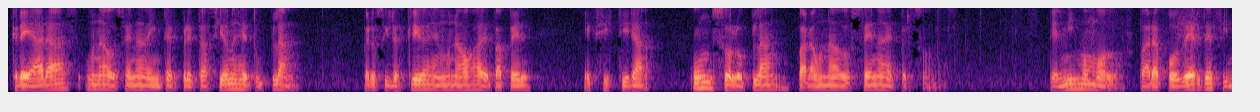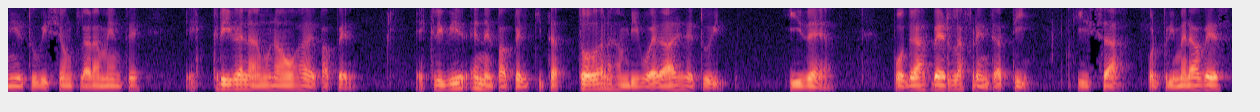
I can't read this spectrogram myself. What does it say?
crearás una docena de interpretaciones de tu plan, pero si lo escribes en una hoja de papel, existirá un solo plan para una docena de personas. Del mismo modo, para poder definir tu visión claramente, escríbela en una hoja de papel Escribir en el papel quita todas las ambigüedades de tu idea. Podrás verla frente a ti, quizá por primera vez,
